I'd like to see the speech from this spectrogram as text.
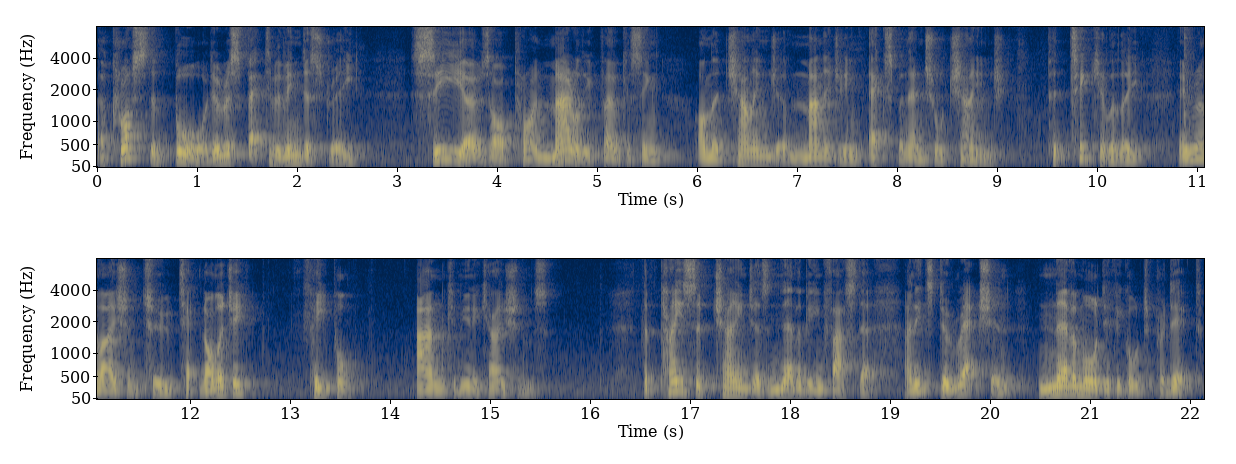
across the board, irrespective of industry, CEOs are primarily focusing on the challenge of managing exponential change, particularly in relation to technology, people, and communications. The pace of change has never been faster, and its direction never more difficult to predict.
